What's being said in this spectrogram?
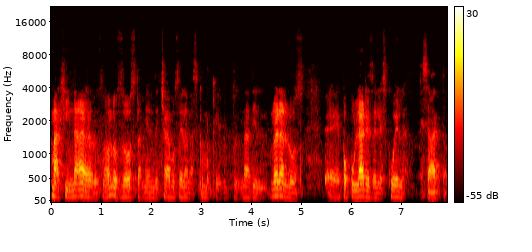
marginados, ¿no? Los dos también de chavos eran así como que pues nadie, no eran los eh, populares de la escuela. Exacto.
